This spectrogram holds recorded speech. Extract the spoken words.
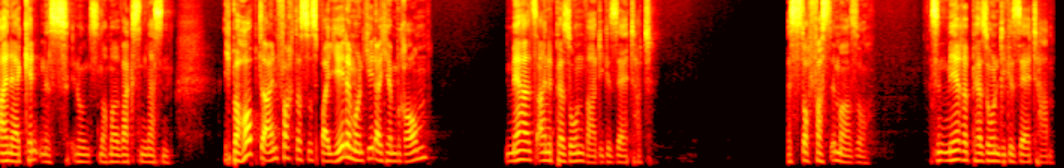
eine Erkenntnis in uns nochmal wachsen lassen. Ich behaupte einfach, dass es bei jedem und jeder hier im Raum mehr als eine Person war, die gesät hat. Es ist doch fast immer so. Es sind mehrere Personen, die gesät haben,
